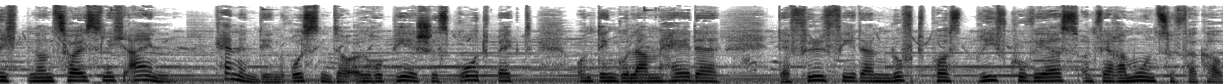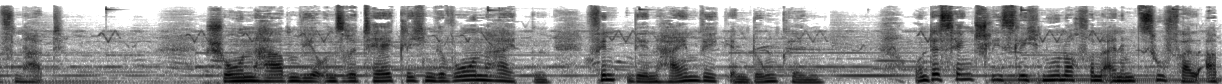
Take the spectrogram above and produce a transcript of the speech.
richten uns häuslich ein, kennen den Russen, der europäisches Brot bäckt, und den Ghulam Haider, der Füllfedern, Luftpost, Briefkuverts und Pheromon zu verkaufen hat. Schon haben wir unsere täglichen Gewohnheiten, finden den Heimweg im Dunkeln. Und es hängt schließlich nur noch von einem Zufall ab,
